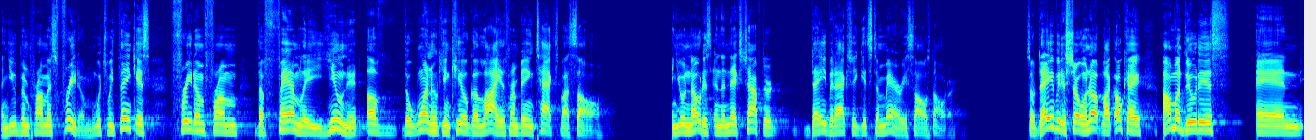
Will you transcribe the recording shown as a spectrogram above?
And you've been promised freedom, which we think is freedom from the family unit of the one who can kill Goliath from being taxed by Saul. And you'll notice in the next chapter, David actually gets to marry Saul's daughter. So David is showing up like, okay, I'm going to do this and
